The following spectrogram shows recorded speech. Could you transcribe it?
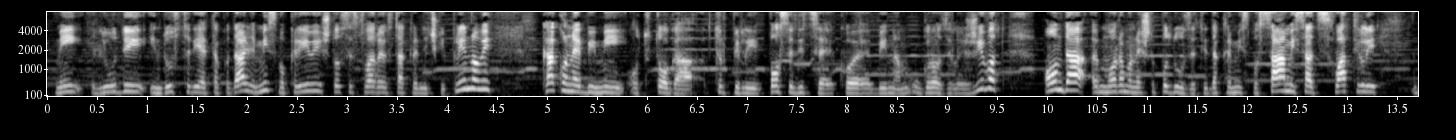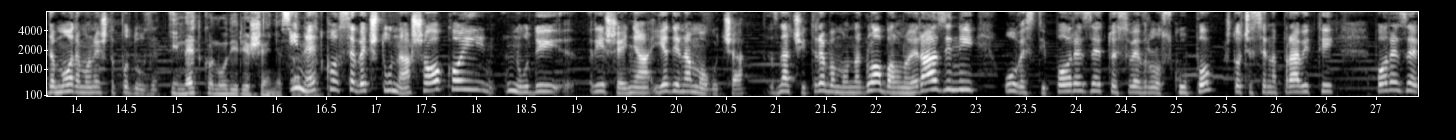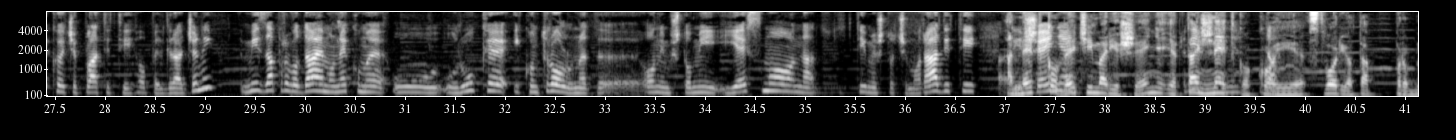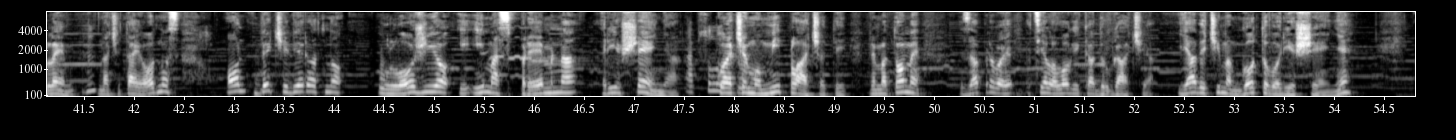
mi, ljudi, industrija i tako dalje, mi smo krivi što se stvaraju staklenički plinovi kako ne bi mi od toga trpili posljedice koje bi nam ugrozile život, onda moramo nešto poduzeti. Dakle, mi smo sami sad shvatili da moramo nešto poduzeti. I netko nudi rješenja sada. I netko se već tu našao koji nudi rješenja jedina moguća. Znači, trebamo na globalnoj razini uvesti poreze, to je sve vrlo skupo, što će se napraviti poreze koje će platiti opet građani. Mi zapravo dajemo nekome u, u ruke i kontrolu nad e, onim što mi jesmo, nad time što ćemo raditi. A netko već ima rješenje, jer taj netko koji je stvorio ta problem, uh znači taj odnos, on već je vjerojatno uložio i ima spremna rješenja Apsolutno. koja ćemo mi plaćati. Prema tome, zapravo je cijela logika drugačija. Ja već imam gotovo rješenje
